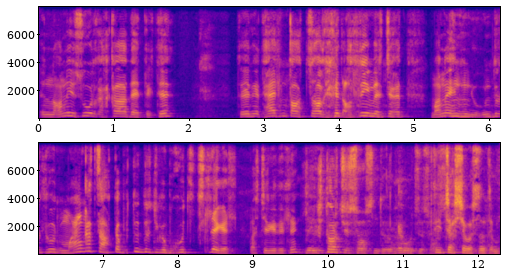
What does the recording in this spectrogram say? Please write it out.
энэ оны сүүл гарах гад байдаг те. Тэгээд нэг тайлан тооцоо гэдээ олон юм ярьж хахад манай энэ өндөрлгүүд мангар завтаа бүтүүдэрж ингээ бүх үзчихлээ гэл бас жиргээд үлээ. Илийн эрт орж суусан тэгээд бүх үзээ суусан. Тэгж ах шиг байсан юм.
